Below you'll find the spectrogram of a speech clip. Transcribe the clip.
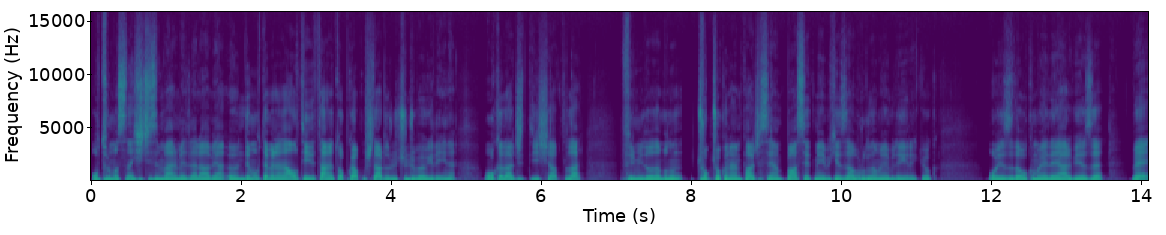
oturmasına hiç izin vermediler abi. Yani önde muhtemelen 6-7 tane top kapmışlardır 3. bölgede yine. O kadar ciddi iş yaptılar. Firmino da bunun çok çok önemli parçası. Yani bahsetmeye bir kez daha vurgulamaya bile gerek yok. O yazıda okumaya değer bir yazı. Ve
